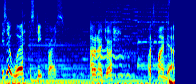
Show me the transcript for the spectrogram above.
Is it worth the steep price? I don't know, Josh. Let's find out.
